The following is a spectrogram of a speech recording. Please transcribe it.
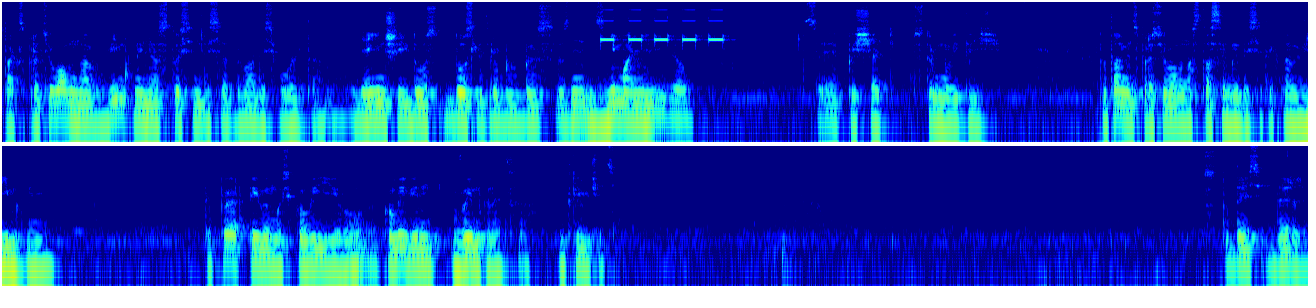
Так, спрацював на ввімкнення 172 десь вольта. Я інший дос- дослід робив без знімання відео. Це пищать струмові кліщі. То там він спрацював на 170 на ввімкненні. Тепер дивимось, коли, його, коли він вимкнеться, відключиться. Сто десять держи.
